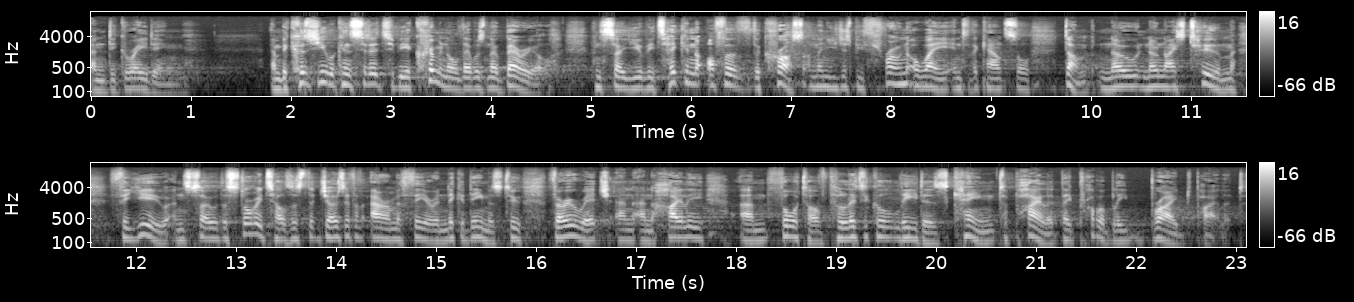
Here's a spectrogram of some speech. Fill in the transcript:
and degrading and because you were considered to be a criminal, there was no burial. And so you'd be taken off of the cross and then you'd just be thrown away into the council dump. No, no nice tomb for you. And so the story tells us that Joseph of Arimathea and Nicodemus, two very rich and, and highly um, thought of political leaders, came to Pilate. They probably bribed Pilate.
